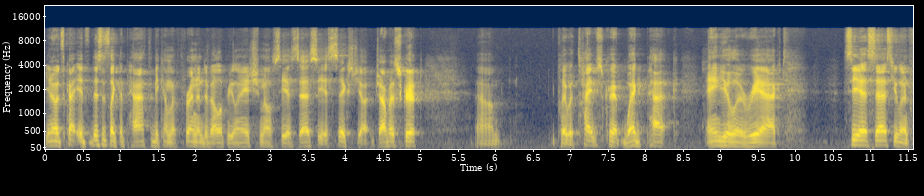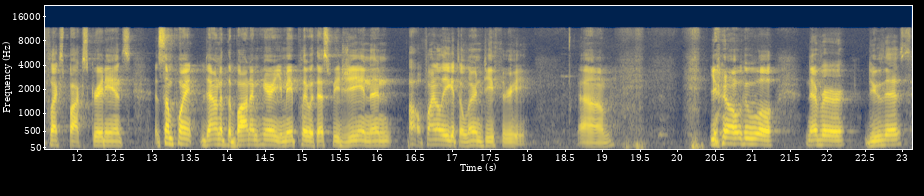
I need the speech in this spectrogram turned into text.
you know, it's, it's, this is like the path to become a front-end developer. You learn HTML, CSS, ES6, JavaScript. Um, you play with TypeScript, Webpack, Angular, React. CSS, you learn Flexbox gradients. at some point down at the bottom here, you may play with SVG, and then, oh, finally you get to learn D3. Um, you know who will never do this?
